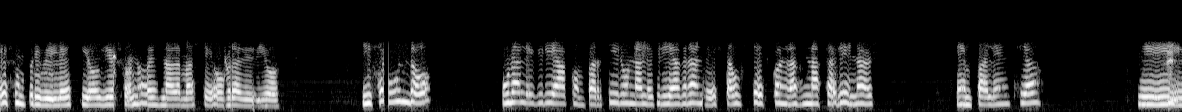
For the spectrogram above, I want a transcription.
es un privilegio y eso no es nada más que obra de Dios. Y segundo, una alegría compartir, una alegría grande. Está usted con las nazarenas en Palencia. Y,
